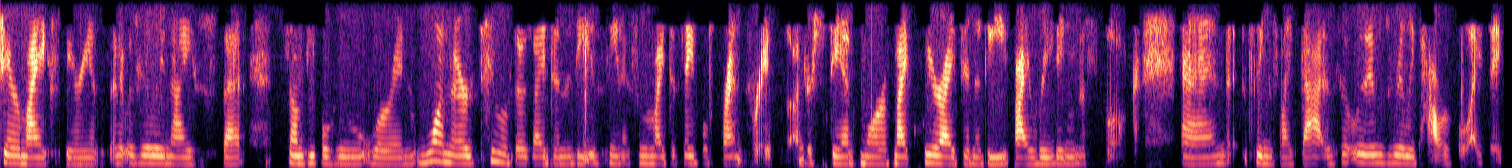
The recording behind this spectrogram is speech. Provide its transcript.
share my experience and it was really nice that some people who were in one or two of those identities, you know, some of my disabled friends were able to understand more of my queer identity by reading this book and things like that. And so it was really powerful, I think,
